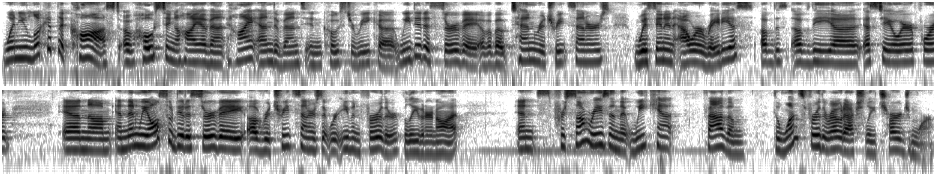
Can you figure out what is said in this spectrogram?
When you look at the cost of hosting a high event, high-end event in Costa Rica, we did a survey of about 10 retreat centers within an hour radius of the, of the uh, SJO airport. And, um, and then we also did a survey of retreat centers that were even further, believe it or not. And for some reason that we can't fathom, the ones further out actually charge more.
